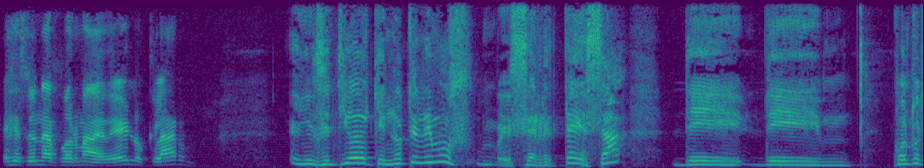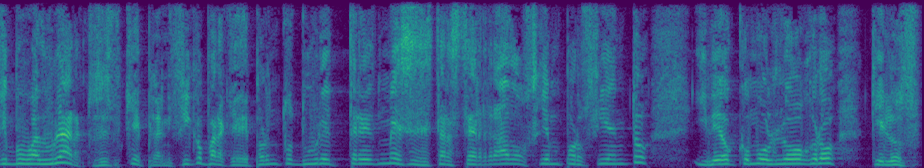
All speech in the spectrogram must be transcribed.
Es una forma de verlo, claro. En el sentido de que no tenemos eh, certeza de, de mm, cuánto tiempo va a durar. Entonces, ¿qué? Planifico para que de pronto dure tres meses, estar cerrado 100% y veo cómo logro que los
